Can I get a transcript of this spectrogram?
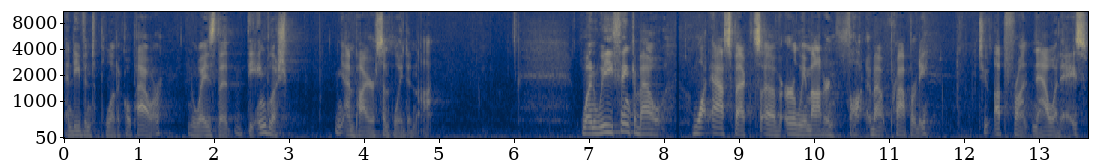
and even to political power in ways that the English empire simply did not. When we think about what aspects of early modern thought about property to upfront nowadays,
